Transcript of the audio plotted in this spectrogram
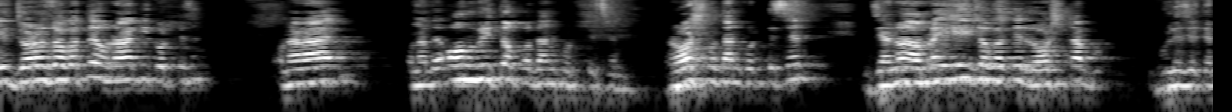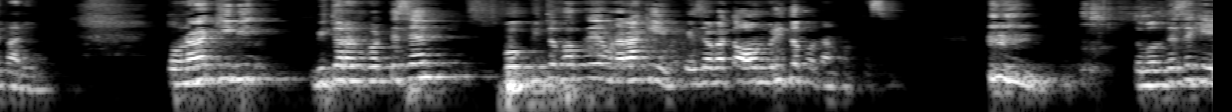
এই জড় জগতে ওনারা কি করতেছেন? ওনারা ওনাদের অমৃত প্রদান করতেছেন, রস প্রদান করতেছেন, যেন আমরা এই জগতের রসটা ভুলে যেতে পারি। তো ওনারা কি বিতরণ করতেছেন? প্রকৃতপক্ষে ওনারা কি এই জগতে অমৃত প্রদান করতেছেন? তো বলতেছে কি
